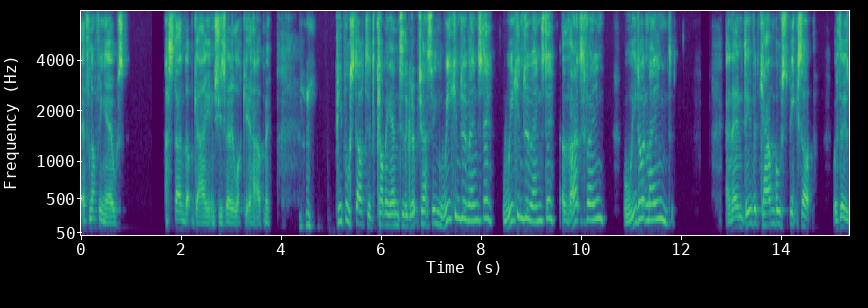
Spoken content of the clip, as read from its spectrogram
if nothing else, a stand up guy and she's very lucky to have me. People started coming into the group chat saying, We can do Wednesday. We can do Wednesday. That's fine. We don't mind. And then David Campbell speaks up with his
